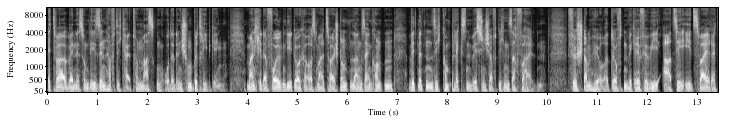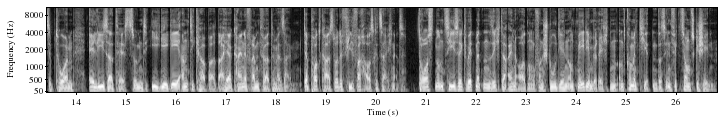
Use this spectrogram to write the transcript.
etwa wenn es um die Sinnhaftigkeit von Masken oder den Schulbetrieb ging. Manche der Folgen, die durchaus mal zwei Stunden lang sein konnten, widmeten sich komplexen wissenschaftlichen Sachverhalten. Für Stammhörer dürften Begriffe wie ACE2-Rezeptoren, ELISA-Tests und IgG-Antikörper daher keine Fremdwörter mehr sein. Der Podcast wurde vielfach ausgezeichnet. Drosten und Ziesek widmeten sich der Einordnung von Studien und Medienberichten und kommentierten das Infektionsgeschehen.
